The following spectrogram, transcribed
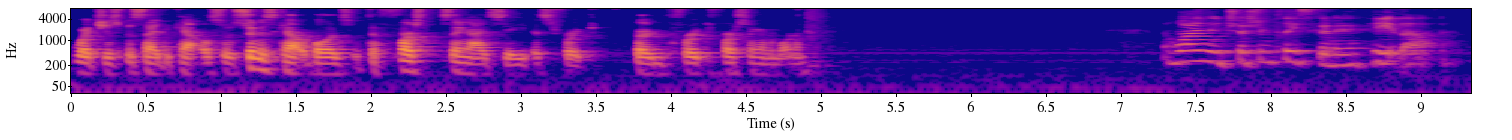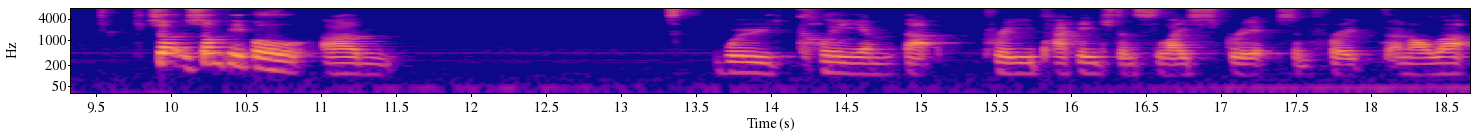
which is beside the kettle so as soon as the kettle boils the first thing I see is fruit boom fruit first thing in the morning And why are the nutrition police going to hate that? So some people um, would claim that pre-packaged and sliced grapes and fruit and all that,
